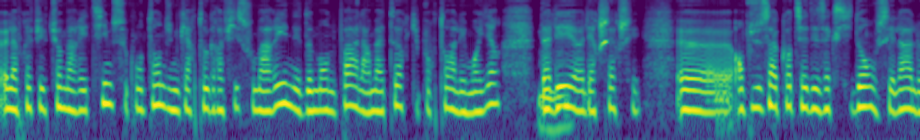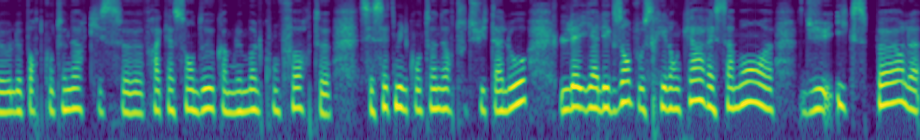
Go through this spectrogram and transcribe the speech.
la préfecture maritime se contente d'une cartographie sous-marine et demande pas à l'armateur qui pourtant a les moyens d'aller mhm. euh, les rechercher. Euh, en plus de ça, quand il y a des accidents où c'est là le, le porte-conteneur qui se fracasse en deux, comme le Mol Comfort, euh, c'est 7000 conteneurs tout de suite à l'eau. Il y a l'exemple au Sri Lanka récemment euh, du X-Pearl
